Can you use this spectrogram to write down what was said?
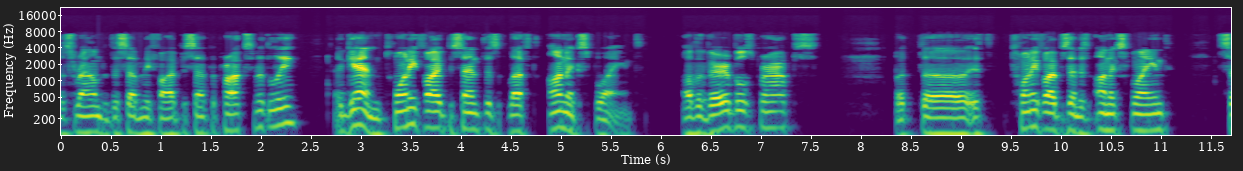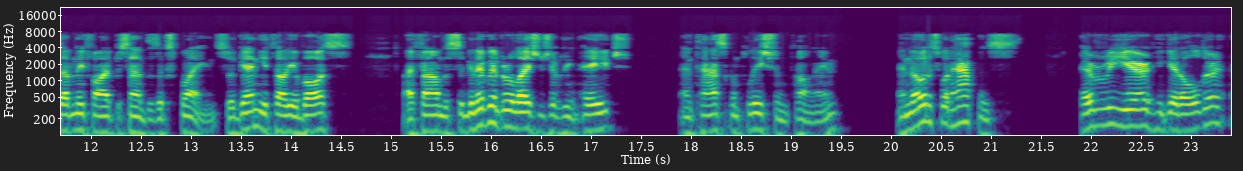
Let's round it to 75% approximately. Again, 25% is left unexplained. Other variables perhaps, but uh, 25% is unexplained. 75% is explained. So again, you tell your boss, I found a significant relationship between age and task completion time. And notice what happens. Every year you get older,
